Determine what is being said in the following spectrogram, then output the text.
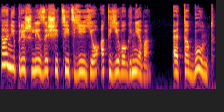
Они пришли защитить ее от его гнева. Это бунт.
